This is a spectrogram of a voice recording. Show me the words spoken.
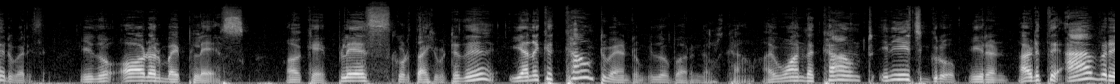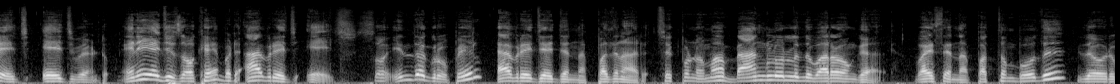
ஏறு வரிசை இதோ order by place okay place கொடுத்தாகிவிட்டது. எனக்கு கவுண்ட் வேண்டும். இதோ பாருங்கள் count I want the count in each group இரண்டு. அடுத்து ஆவரேஜ் ஏஜ் வேண்டும். Any age is okay but average age so இந்த குரூப்பில் ஆவரேஜ் ஏஜ் என்ன? பதினாறு. செக் பண்ணுவோமா? பெங்களூர்ல இருந்து வரவங்க வயசு என்ன? பத்தொம்போது இது ஒரு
